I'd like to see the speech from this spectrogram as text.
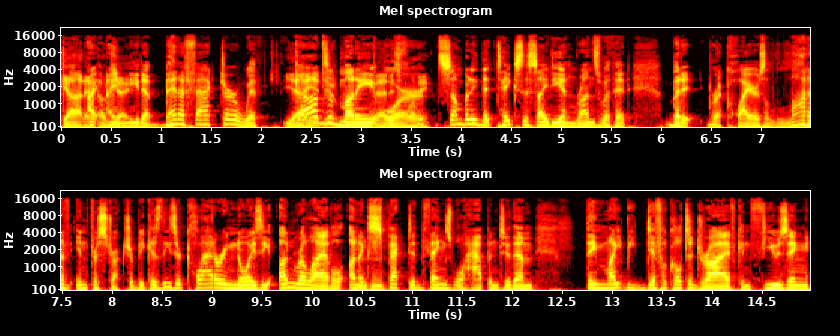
Got it. I, okay. I need a benefactor with Yeah, gobs of money That or somebody that takes this idea and runs with it, but it requires a lot of infrastructure because these are clattering, noisy, unreliable, Mm-hmm. unexpected things will happen to them. They might be difficult to drive, confusing,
